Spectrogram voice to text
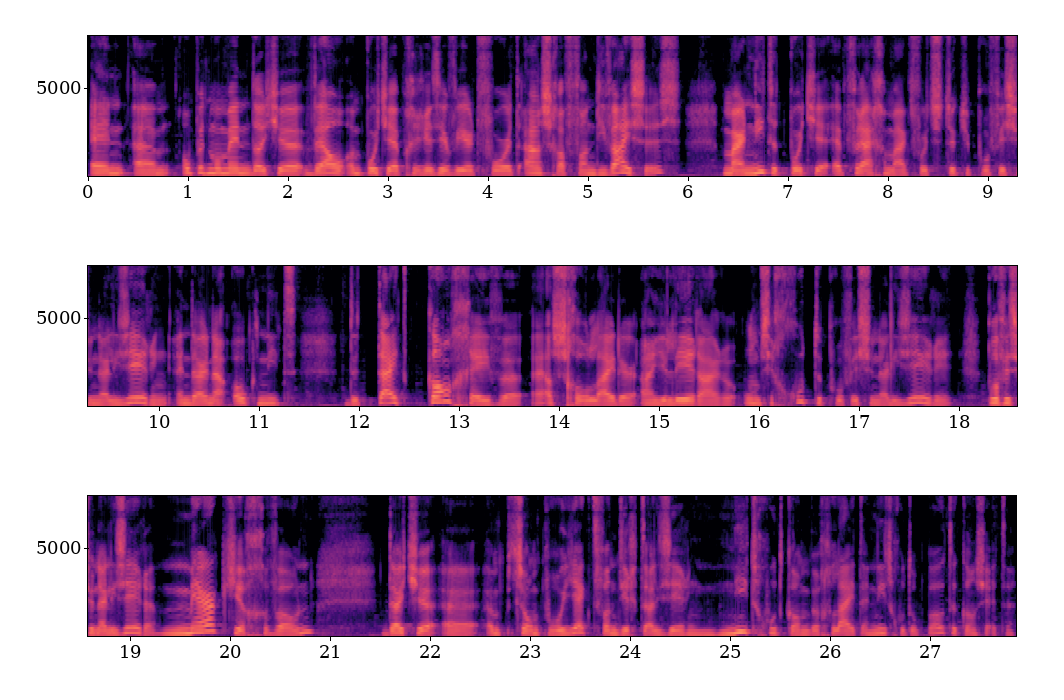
En um, op het moment dat je wel een potje hebt gereserveerd voor het aanschaffen van devices, maar niet het potje hebt vrijgemaakt voor het stukje professionalisering en daarna ook niet de tijd kan geven hè, als schoolleider aan je leraren om zich goed te professionaliseren, professionaliseren merk je gewoon dat je uh, zo'n project van digitalisering niet goed kan begeleiden en niet goed op poten kan zetten.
